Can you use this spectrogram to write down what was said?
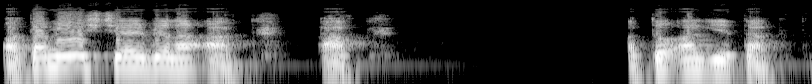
A tam je ešte aj veľa ak. Ak. A to ak je takto.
